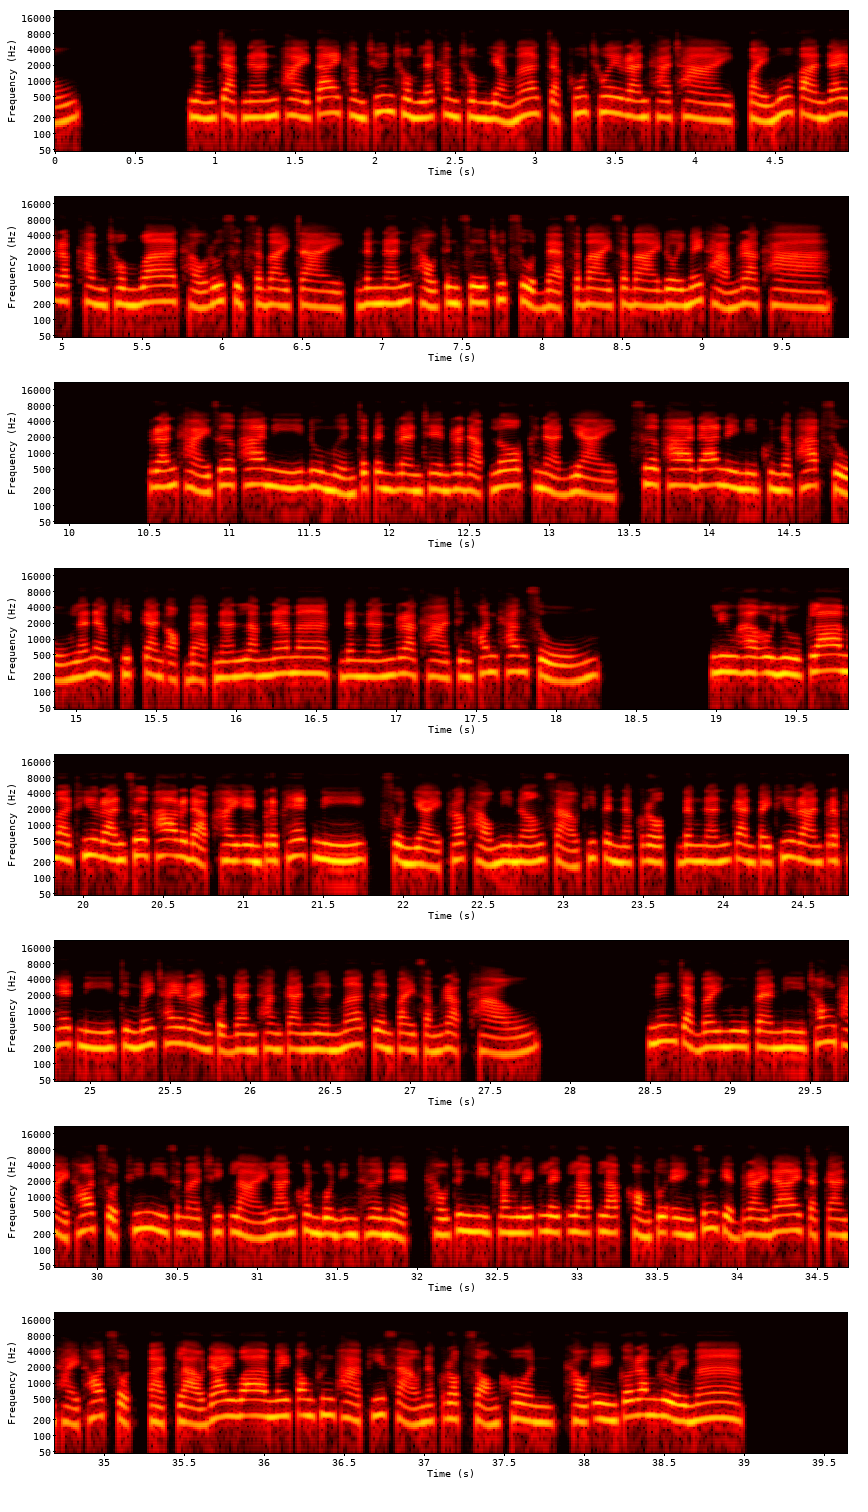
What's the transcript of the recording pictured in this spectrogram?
หลังจากนั้นภายใต้คำชื่นชมและคำชมอย่างมากจากผู้ช่วยร้านค้าชายไปมู่ฟานได้รับคำชมว่าเขารู้สึกสบายใจ ดังนั้นเขาจึงซื้อชุดสูทแบบสบายๆ โดยไม่ถามราคา ร้านขายเสื้อผ้านี้ดูเหมือนจะเป็นแบรนด์เชนระดับโลกขนาดใหญ่ เสื้อผ้าด้านในมีคุณภาพสูงและแนวคิดการออกแบบนั้นล้ำหน้ามาก ดังนั้นราคาจึงค่อนข้างสูง ลิวฮาโอยูกล้ามาที่ร้านเสื้อผ้าระดับไฮเอ็นประเภทนี้ ส่วนใหญ่เพราะเขามีน้องสาวที่เป็นนักรบ ดังนั้นการไปที่ร้านประเภทนี้จึงไม่ใช่แรงกดดันทางการเงินมากเกินไปสำหรับเขา เนื่องจากใบมูแฟนมีช่องถ่ายทอดสดที่มีสมาชิกหลายล้านคนบนอินเทอร์เน็ต เขาจึงมีคลังเล็กๆลับๆของตัวเองซึ่งเก็บรายได้จากการถ่ายทอดสดอาจกล่าวได้ว่าไม่ต้องพึ่งพาพี่สาวนักรบสองคน เขาเองก็ร่ำรวยมาก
